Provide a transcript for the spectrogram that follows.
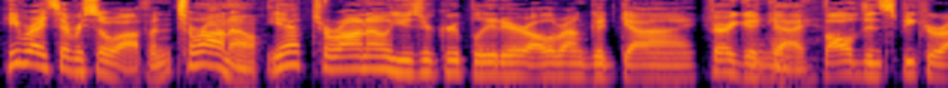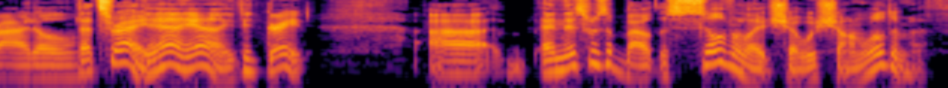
He writes every so often. Toronto. Yeah, Toronto user group leader, all around good guy. Very good You know, guy. Involved in Speaker Idol. That's right. Yeah, yeah, he did great. Uh, and this was about the Silverlight show with Shawn Wildermuth.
